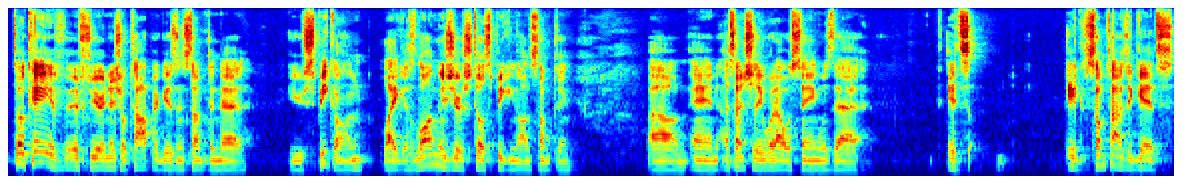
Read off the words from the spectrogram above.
it's okay if, if your initial topic isn't something that you speak on, like as long as you're still speaking on something. Um, and essentially what I was saying was that it's it sometimes it gets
